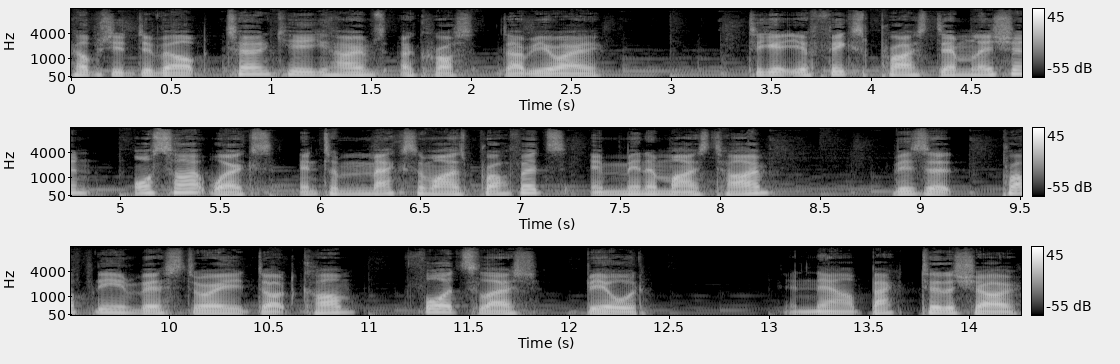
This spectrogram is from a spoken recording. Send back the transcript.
helps you develop turnkey homes across WA. To get your fixed price demolition or site works and to maximize profits and minimize time, visit propertyinvestory.com forward slash build. And now back to the show.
